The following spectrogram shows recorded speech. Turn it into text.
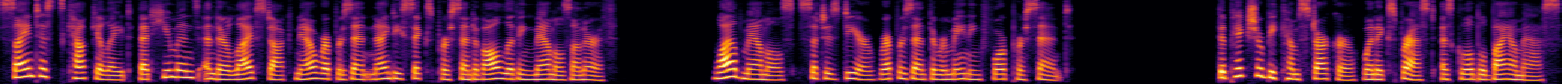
scientists calculate that humans and their livestock now represent 96% of all living mammals on Earth. Wild mammals, such as deer, represent the remaining 4%. The picture becomes starker when expressed as global biomass.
